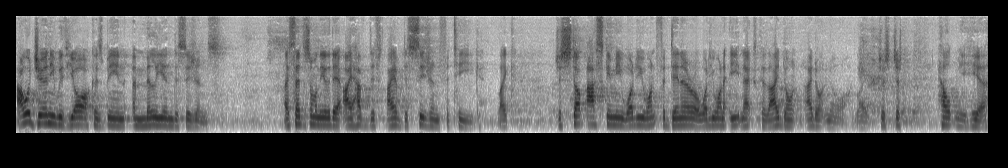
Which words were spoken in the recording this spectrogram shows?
Our journey with York has been a million decisions. I said to someone the other day, I have, de- I have decision fatigue. Like, just stop asking me, what do you want for dinner or what do you want to eat next? Because I don't, I don't know. Like, just, just help me here.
